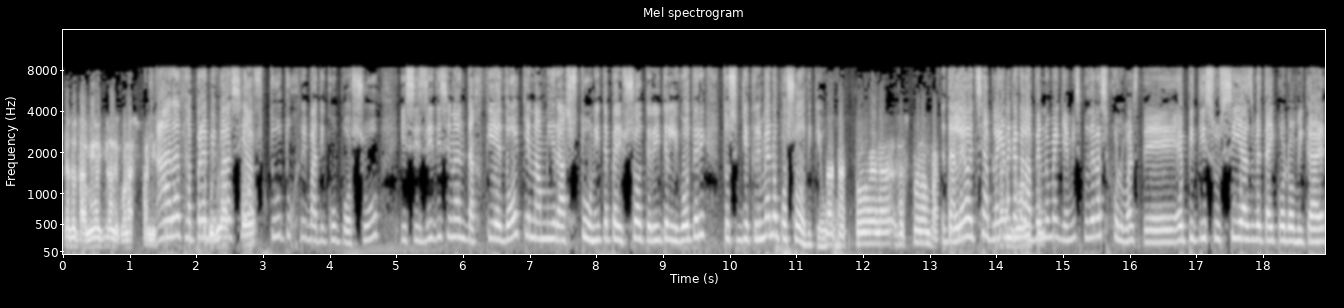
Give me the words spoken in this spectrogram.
για το Ταμείο Κοινωνικών Ασφαλίσεων. Άρα θα πρέπει βάσει αυτού του χρηματικού ποσού η συζήτηση να ενταχθεί εδώ και να μοιραστούν είτε περισσότεροι είτε λιγότεροι το συγκεκριμένο ποσό δικαιούχο. Να σας πω ένα, σας πω ένα ε, Τα λέω έτσι απλά για να καταλαβαίνουμε και εμείς που δεν ασχολούμαστε επί της ουσίας με τα οικονομικά ε,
